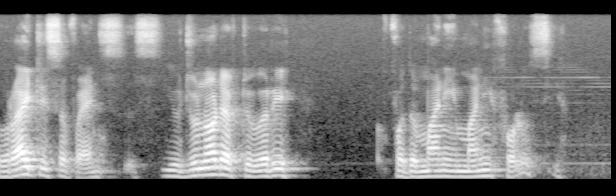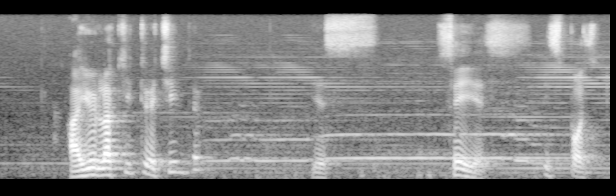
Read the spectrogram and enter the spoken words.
varieties of answers. You do not have to worry for the money, money follows you. Are you lucky to achieve them? Yes. Say yes. It's possible.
